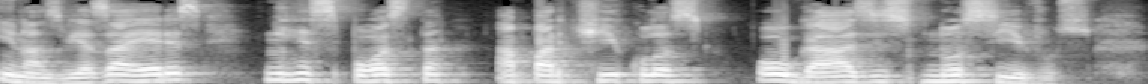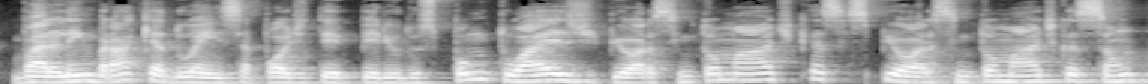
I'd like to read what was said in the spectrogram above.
e nas vias aéreas em resposta a partículas ou gases nocivos. Vale lembrar que a doença pode ter períodos pontuais de piora sintomática, essas pioras sintomáticas são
